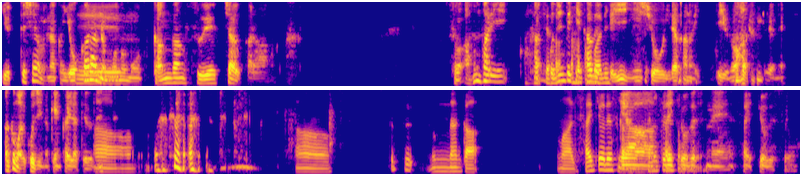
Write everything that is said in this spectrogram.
言ってしまえばなんかよからぬものもガンガン吸えちゃうから、そう、あんまり個人的に食べてていい印象を抱かないっていうのはあるんだよね。あくまで個人の見解だけどあ、ね。あ あ。ああ。普通、うんなんか、まあ、最強ですいからやー、最強ですね。最強ですよ。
